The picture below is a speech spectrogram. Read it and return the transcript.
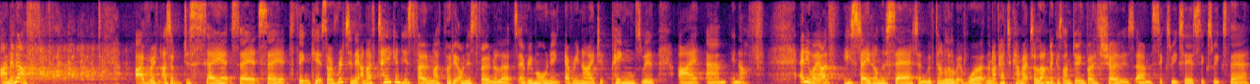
I'm enough. I've written, I said, just say it, say it, say it, think it. So I've written it, and I've taken his phone and I've put it on his phone alerts every morning, every night. It pings with, I am enough. Anyway, I've, he stayed on the set and we've done a little bit of work. And then I've had to come back to London because I'm doing both shows um, six weeks here, six weeks there.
